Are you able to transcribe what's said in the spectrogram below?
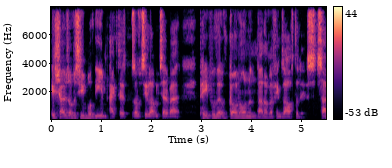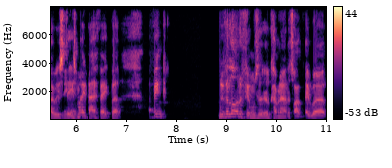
It shows obviously what the impact is, because obviously, like we said about people that have gone on and done other things after this, so it's, Yeah. it's made that effect. But I think with a lot of the films that are coming out at the time, they were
